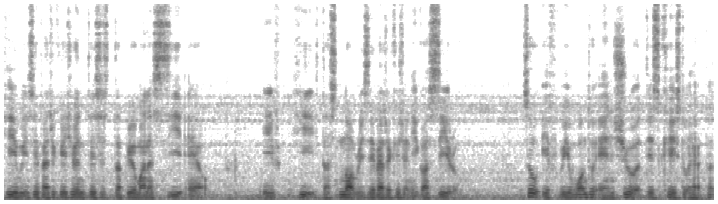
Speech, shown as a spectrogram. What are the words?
he receive education this is W minus CL if he does not receive education he got 0 so if we want to ensure this case to happen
